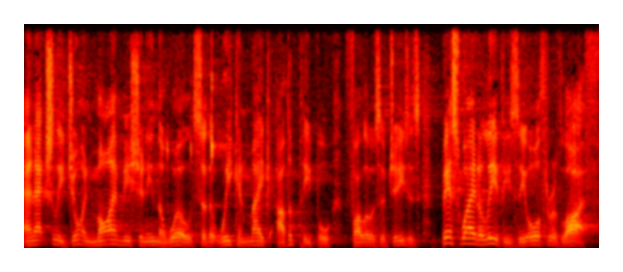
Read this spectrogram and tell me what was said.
and actually join my mission in the world so that we can make other people followers of Jesus. Best way to live, he's the author of life.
